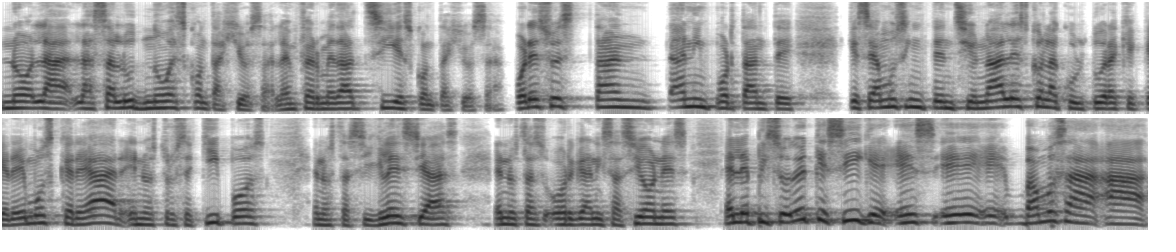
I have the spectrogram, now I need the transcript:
no, la, la, salud no es contagiosa, la enfermedad sí es contagiosa. Por eso es tan, tan importante que seamos intencionales con la cultura que queremos crear en nuestros equipos, en nuestras iglesias, en nuestras organizaciones. El episodio que sigue es, eh, eh, vamos a, a,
